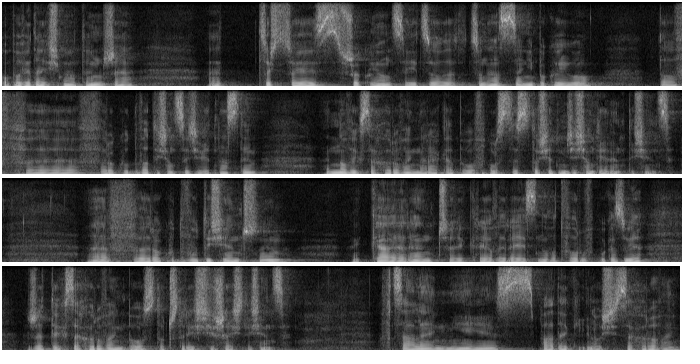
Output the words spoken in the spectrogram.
opowiadaliśmy o tym, że e, coś, co jest szokujące i co, co nas zaniepokoiło, to w, w roku 2019 nowych zachorowań na raka było w Polsce 171 tysięcy. E, W roku 2000 KRN, czy Krajowy Rejestr Nowotworów, pokazuje, że tych zachorowań było 146 tysięcy. Wcale nie jest spadek ilości zachorowań.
